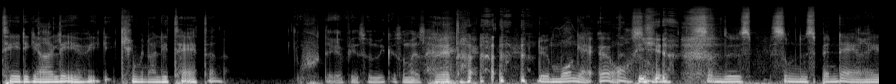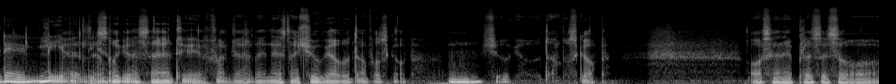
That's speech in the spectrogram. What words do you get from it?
tidigare liv i kriminaliteten? Det finns hur mycket som helst att berätta. Det är många år som, som, du, som du spenderar i det livet. Jag Liksom. brukar säga till folk att det är nästan 20 år utanförskap. Mm. 20 år utanförskap. Och sen helt plötsligt så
